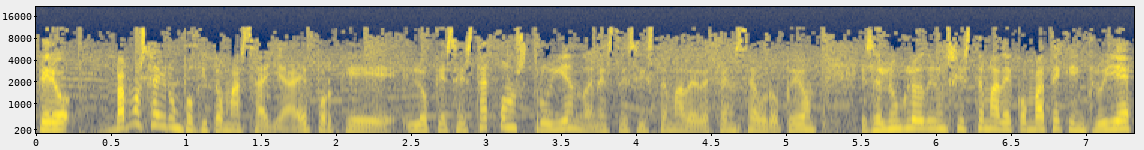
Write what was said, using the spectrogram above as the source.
pero vamos a ir un poquito más allá, ¿eh? porque lo que se está construyendo en este sistema de defensa europeo es el núcleo de un sistema de combate que incluye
